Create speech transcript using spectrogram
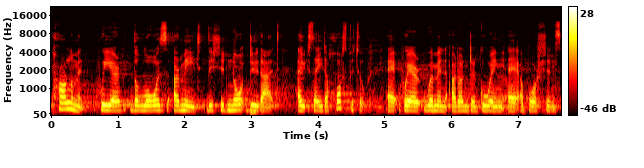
Parliament, where the laws are made. They should not do that outside a hospital uh, where women are undergoing uh, abortions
